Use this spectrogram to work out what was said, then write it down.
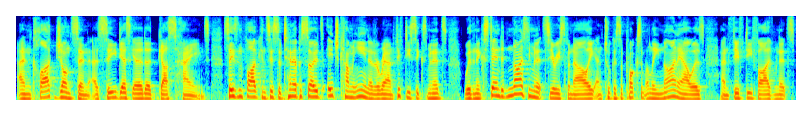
and Clark Johnson as city desk editor Gus Haynes. Season 5 consists of 10 episodes, each coming in at around 56 minutes, with an extended 90 minute series finale, and took us approximately 9 hours and 55 minutes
